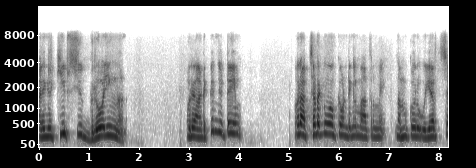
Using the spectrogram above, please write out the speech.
അല്ലെങ്കിൽ കീപ്സ് യു ഗ്രോയിങ് എന്നാണ്. ഒരു അടുക്കും ചിട്ടയും ഒരു അച്ചടക്കവും ഒക്കെ ഉണ്ടെങ്കിൽ മാത്രമേ നമുക്കൊരു ഉയർച്ച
